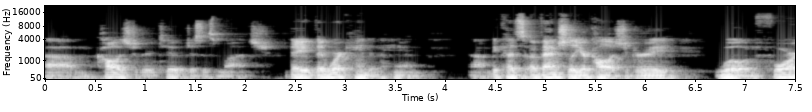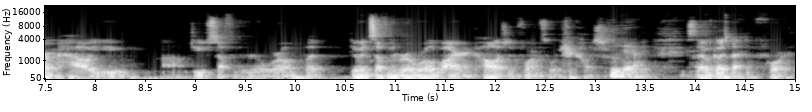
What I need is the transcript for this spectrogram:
um, college degree too, just as much. They they work hand in hand uh, because eventually your college degree will inform how you uh, do stuff in the real world, but doing stuff in the real world while you're in college informs what your college degree. Yeah. So it goes back and forth,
